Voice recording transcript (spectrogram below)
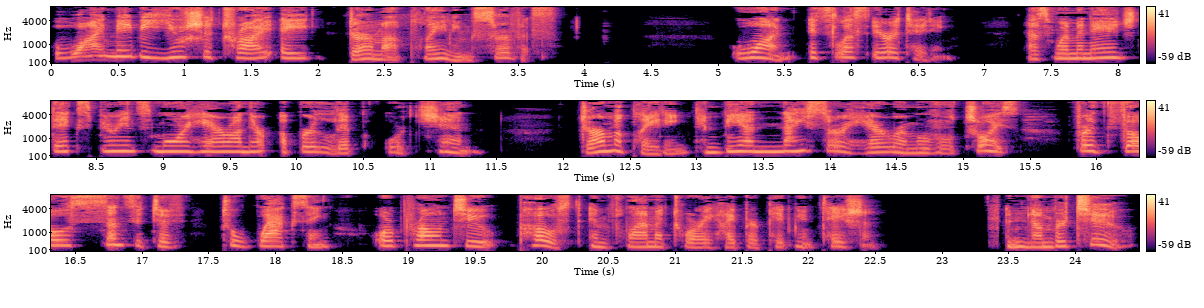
why maybe you should try a dermaplaning service. One, it's less irritating. As women age, they experience more hair on their upper lip or chin. Dermaplaning can be a nicer hair removal choice for those sensitive to waxing or prone to post-inflammatory hyperpigmentation. Number two,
